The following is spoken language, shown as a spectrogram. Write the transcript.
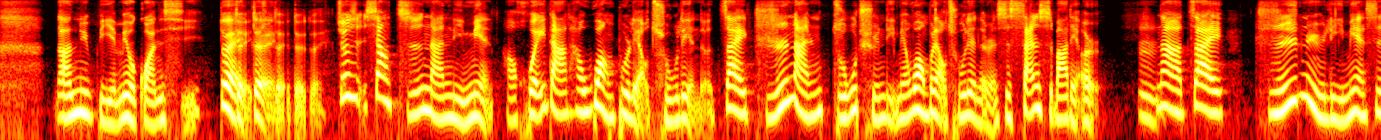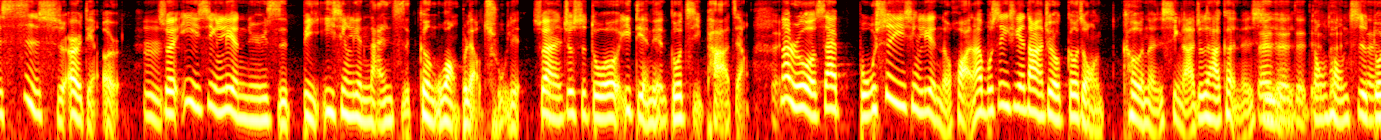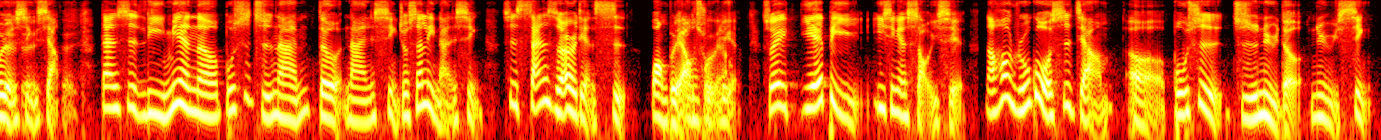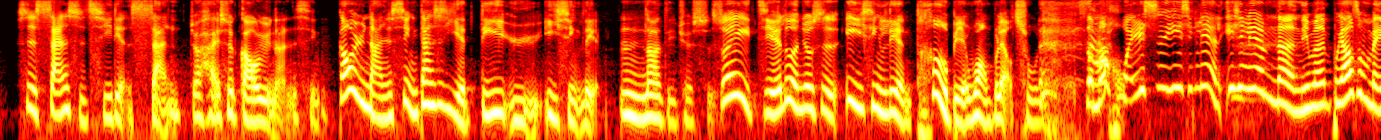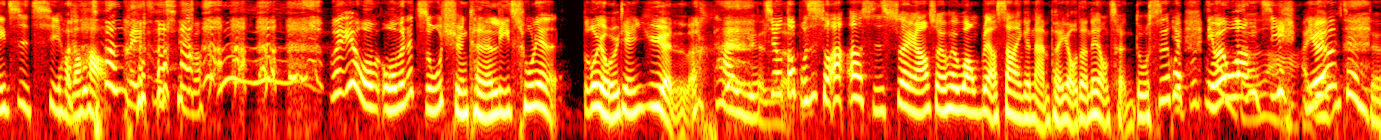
男女比也没有关系，对对对。对对对，就是像直男里面，好回答他忘不了初恋的，在直男族群里面忘不了初恋的人是三十八点二，嗯，那在直女里面是四十二点二。嗯，所以异性恋女子比异性恋男子更忘不了初恋，虽然就是多一点点，多几趴这样。那如果在不是异性恋的话，那不是异性恋当然就有各种可能性啊，就是他可能是同同志多元性向，但是里面呢，不是直男的男性，就生理男性是三十二点四忘不了初恋，所以也比异性恋少一些。然后如果是讲呃不是直女的女性。是三十七点三，就还是高于男性，高于男性，但是也低于异性恋。嗯，那的确是。所以结论就是异性恋特别忘不了初恋。怎么回事？异性恋，异性恋呢？你们不要这么没志气，好不好？没志气吗？不是，因为我我们的族群可能离初恋。都有一点远了，太远了，就都不是说啊二十岁，然后所以会忘不了上一个男朋友的那种程度，是会你会忘记，你会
